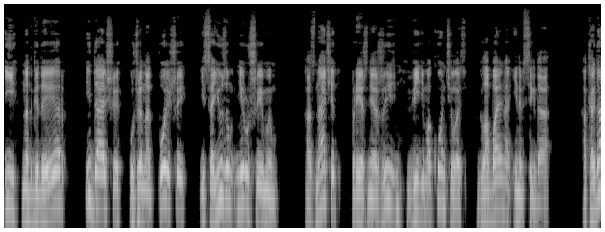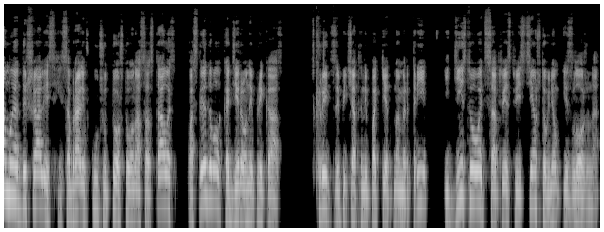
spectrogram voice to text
и над ГДР, и дальше, уже над Польшей и Союзом Нерушимым. А значит, прежняя жизнь, видимо, кончилась глобально и навсегда. А когда мы отдышались и собрали в кучу то, что у нас осталось, последовал кодированный приказ скрыть запечатанный пакет номер 3 и действовать в соответствии с тем, что в нем изложено.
